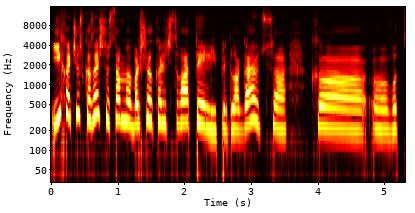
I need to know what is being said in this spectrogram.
И хочу сказать, что самое большое количество отелей предлагаются к, э, вот,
